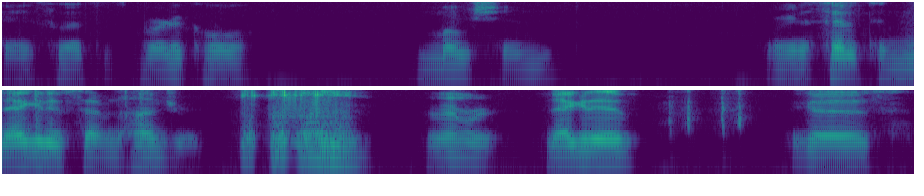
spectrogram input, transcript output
Okay, so that's its vertical motion. We're going to set it to negative 700. Remember, negative because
